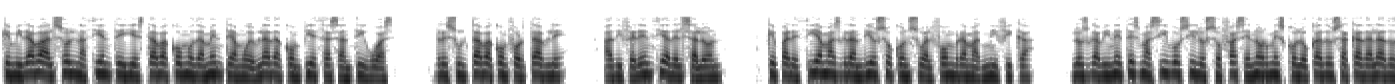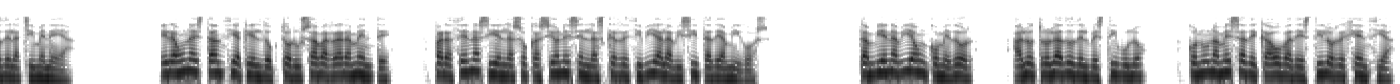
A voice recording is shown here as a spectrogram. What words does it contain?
que miraba al sol naciente y estaba cómodamente amueblada con piezas antiguas, resultaba confortable, a diferencia del salón, que parecía más grandioso con su alfombra magnífica, los gabinetes masivos y los sofás enormes colocados a cada lado de la chimenea. Era una estancia que el doctor usaba raramente, para cenas y en las ocasiones en las que recibía la visita de amigos. También había un comedor, al otro lado del vestíbulo, con una mesa de caoba de estilo regencia,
